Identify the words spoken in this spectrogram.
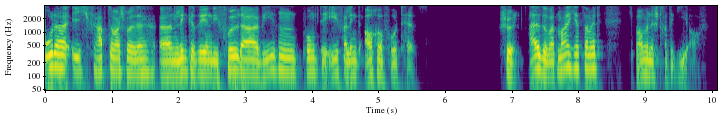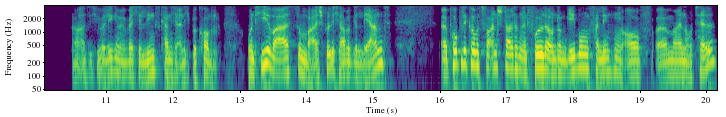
Oder ich habe zum Beispiel äh, einen Link gesehen, die fuldawiesen.de verlinkt auch auf Hotels. Schön. Also, was mache ich jetzt damit? Ich baue mir eine Strategie auf. Ja, also ich überlege mir, welche Links kann ich eigentlich bekommen. Und hier war es zum Beispiel, ich habe gelernt, äh, Publikumsveranstaltungen in Fulda und Umgebung verlinken auf äh, mein Hotel.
